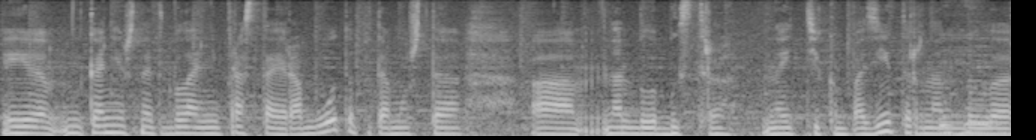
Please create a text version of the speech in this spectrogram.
И, конечно, это была непростая работа, потому что э, надо было быстро найти композитора, надо угу, было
